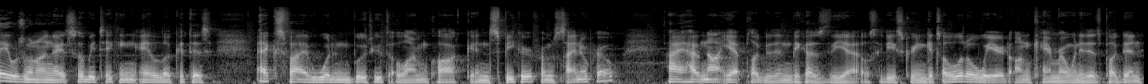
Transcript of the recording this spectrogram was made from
Hey, what's going on guys? So I'll be taking a look at this X5 wooden Bluetooth alarm clock and speaker from SinoPro. I have not yet plugged it in because the uh, LCD screen gets a little weird on camera when it is plugged in,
